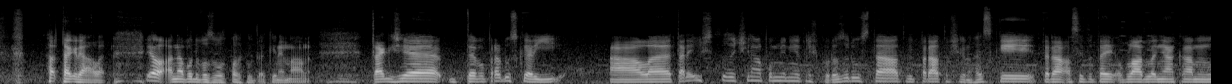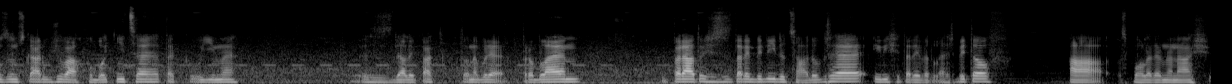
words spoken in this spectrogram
a tak dále. Jo, a na odvoz odpadků taky nemáme. Takže to je opravdu skvělý ale tady už se to začíná poměrně trošku rozrůstat, vypadá to všechno hezky, teda asi to tady ovládla nějaká mimozemská růžová chobotnice, tak uvidíme, zdali pak to nebude problém. Vypadá to, že se tady bydlí docela dobře, i když je tady vedle hřbitov a s pohledem na náš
